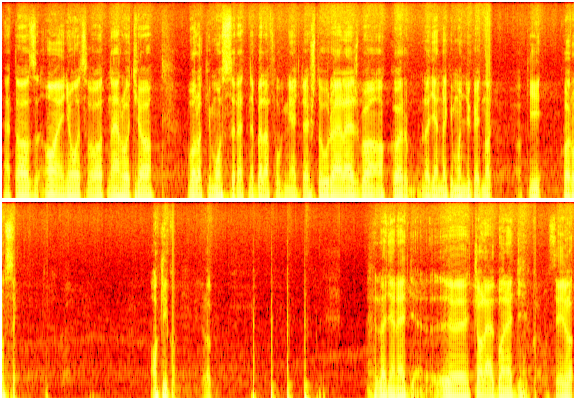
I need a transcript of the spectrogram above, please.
Hát az AE86-nál, hogyha valaki most szeretne belefogni egy restaurálásba, akkor legyen neki mondjuk egy nagy, aki karosszér, aki legyen egy ö, családban egy karosszér,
